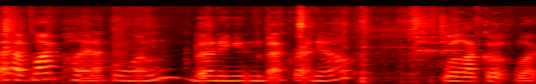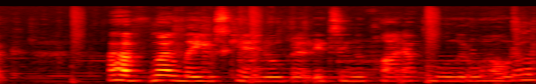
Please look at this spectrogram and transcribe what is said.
I have my pineapple one burning in the back right now. Well, I've got like, I have my leaves candle, but it's in the pineapple little holder.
